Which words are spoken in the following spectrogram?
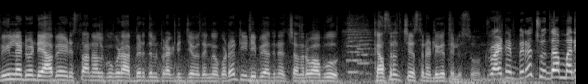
మిగిలినటువంటి యాభై ఏడు స్థానాలకు కూడా అభ్యర్థులు ప్రకటించే విధంగా కూడా టీడీపీ అధినేత చంద్రబాబు కసరత్తు చేస్తున్నట్లుగా తెలుస్తుంది. చూద్దాం మరి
